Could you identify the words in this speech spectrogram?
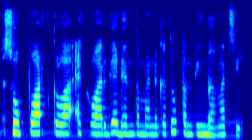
support keluar eh, keluarga dan teman deket tuh penting banget sih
